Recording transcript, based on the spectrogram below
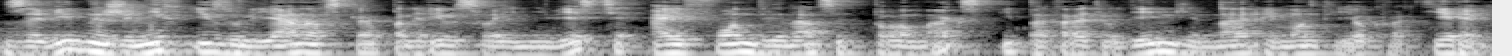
Завидный жених из Ульяновска подарил своей невесте iPhone 12 Pro Max и потратил деньги на ремонт ее квартиры.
